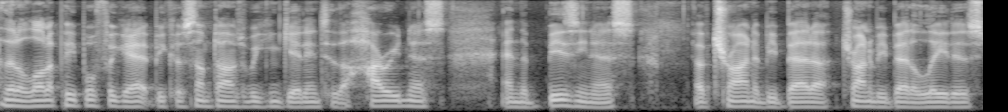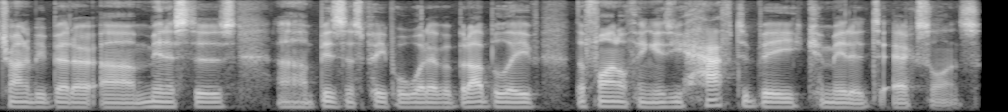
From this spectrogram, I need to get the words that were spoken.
that a lot of people forget because sometimes we can get into the hurriedness and the busyness of trying to be better, trying to be better leaders, trying to be better uh, ministers, uh, business people, whatever. But I believe the final thing is you have to be committed to excellence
